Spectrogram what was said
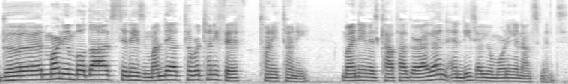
Good morning, Bulldogs. Today is Monday, October 25th, 2020. My name is Pagaragan, and these are your morning announcements.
